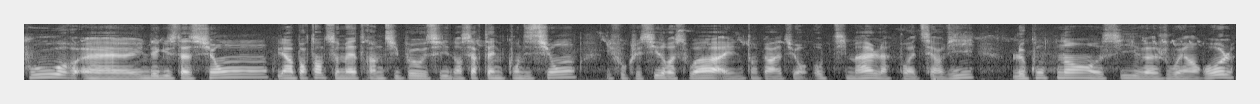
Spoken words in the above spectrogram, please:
Pour euh, une dégustation, il est important de se mettre un petit peu aussi dans certaines conditions. Il faut que le cidre soit à une température optimale pour être servi. Le contenant aussi va jouer un rôle.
